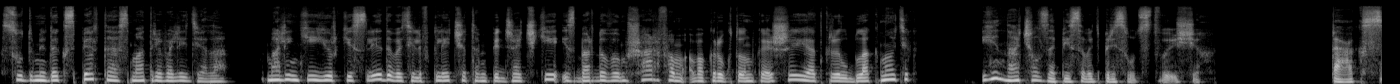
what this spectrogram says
Судмедэксперты осматривали дело. Маленький юркий следователь в клетчатом пиджачке и с бордовым шарфом вокруг тонкой шеи открыл блокнотик и начал записывать присутствующих. «Такс,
